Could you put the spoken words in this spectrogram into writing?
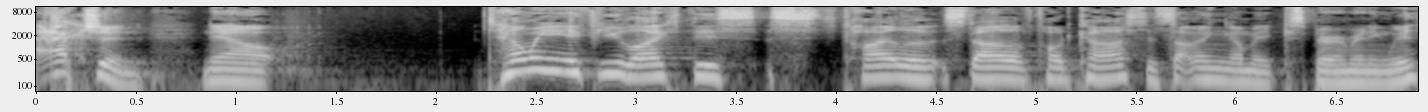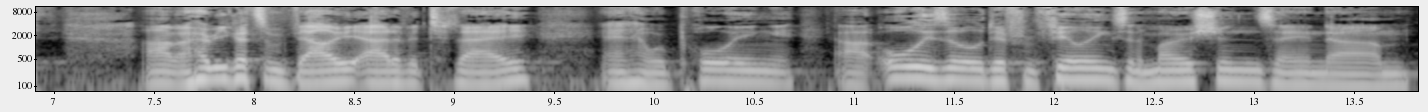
action? Now, tell me if you liked this style of, style of podcast. It's something I'm experimenting with. Um, I hope you got some value out of it today and how we're pulling out all these little different feelings and emotions. And um,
